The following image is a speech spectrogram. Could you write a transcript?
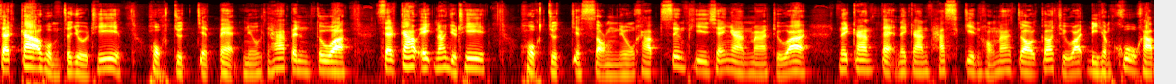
Z9 ผมจะอยู่ที่ 6.78 นิ้วถ้าเป็นตัว Z9X เนาะอยู่ที่ 6.72 นิ้วครับ ซึ่งพีใช้งานมาถือว่าในการแตะในการทัชสกรีนของหน้าจอก็ถือว่าดีทั้งคู่ครับ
